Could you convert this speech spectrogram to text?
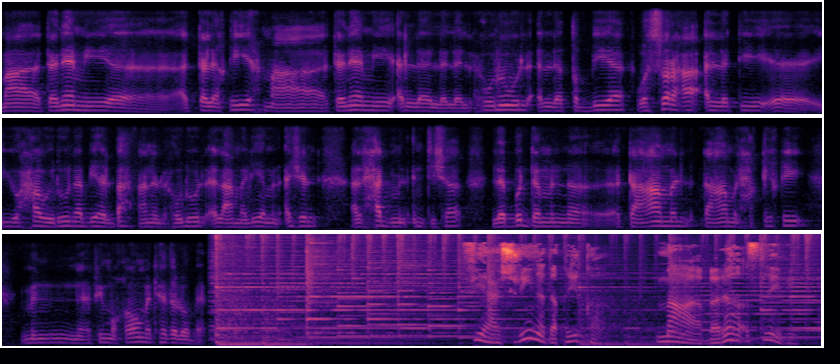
مع تنامي آه، التلقيح مع تنامي الحلول الطبية والسرعة التي آه، يحاولون بها البحث عن الحلول العملية من أجل الحد من الانتشار. لابد من التعامل تعامل حقيقي من في مقاومة هذا الوباء. في عشرين دقيقة مع براء صليبي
